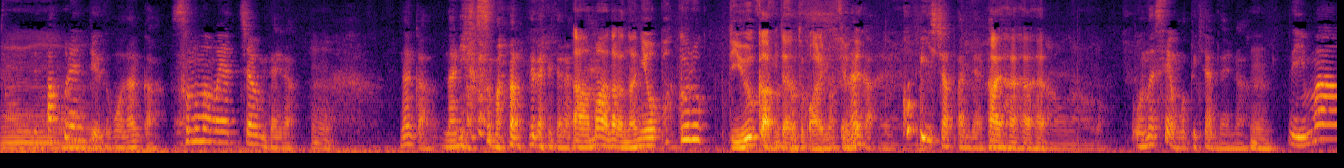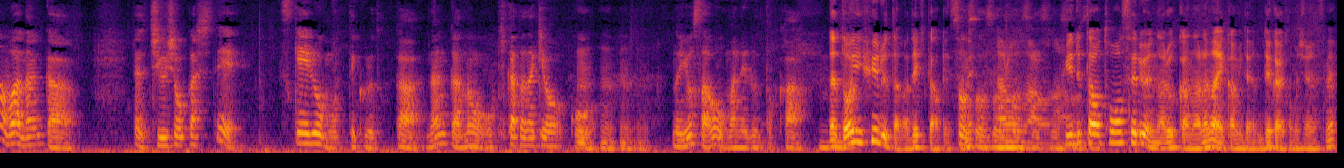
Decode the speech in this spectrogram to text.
うん。でパクれんっていうともうなんかそのままやっちゃうみたいなうんなんか何とも学んでないみたいなあまあだから何をパクるっていうかみたいなとこありますよね。なんかコピーしちゃったみたいな。はいはいはいはなるほどなるほ同じ線を持ってきたみたいな、い、うん、で今はなんか抽象化してスケールを持ってくるとかなんかの置き方だけをこう、の良さを真似るとか、どういうフィルターができたわけですよね。そうそうそうそうそう。フィルターを通せるようになるかならないかみたいなのでかいかもしれないですね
